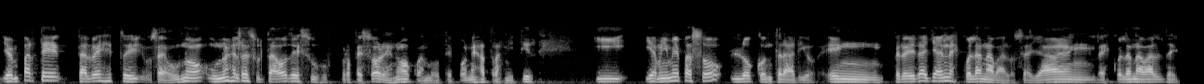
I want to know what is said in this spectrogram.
yo en parte, tal vez estoy, o sea, uno, uno es el resultado de sus profesores, ¿no? Cuando te pones a transmitir. Y, a mí me pasó lo contrario, en, pero era ya en la escuela naval, o sea, ya en la escuela naval de,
